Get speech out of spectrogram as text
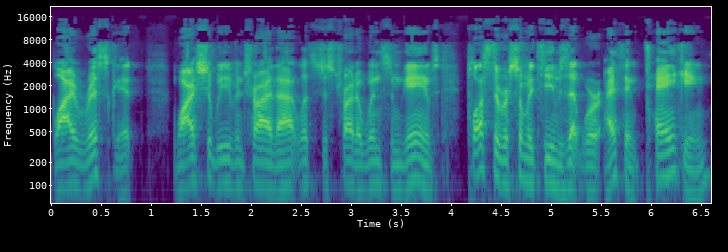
why risk it? Why should we even try that? Let's just try to win some games. Plus, there were so many teams that were, I think, tanking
